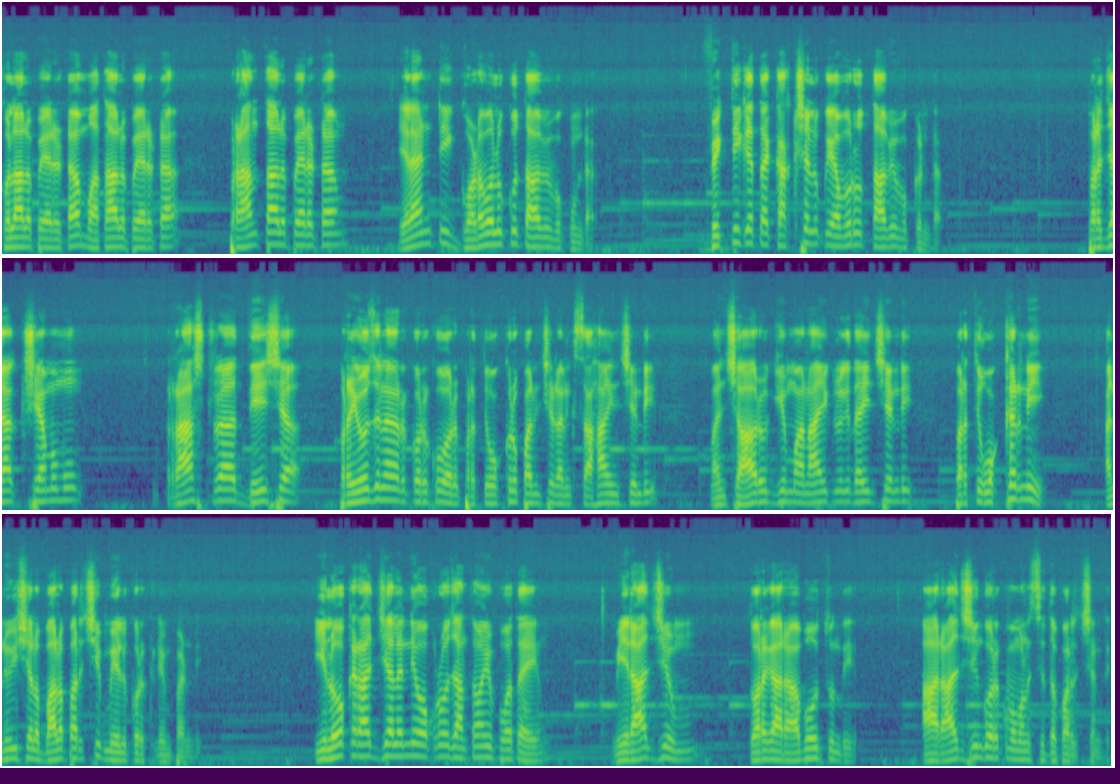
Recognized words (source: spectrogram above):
కులాల పేరట మతాల పేరట ప్రాంతాల పేరట ఎలాంటి గొడవలకు తావివ్వకుండా వ్యక్తిగత కక్షలకు ఎవరూ తావివ్వకుండా ప్రజాక్షేమము రాష్ట్ర దేశ ప్రయోజనాల కొరకు వారు ప్రతి ఒక్కరూ పనిచేయడానికి సహాయం చేయండి. మంచి ఆరోగ్యం మా నాయకులకి దయచేయండి. ప్రతి ఒక్కరిని అన్ని విషయాలు బలపరిచి మేలు కొరకు నింపండి. ఈ లోక రాజ్యాలన్నీ ఒకరోజు అంతమైపోతాయి. మీ రాజ్యం త్వరగా రాబోతుంది. ఆ రాజ్యం కొరకు మమ్మల్ని సిద్ధపరచండి.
